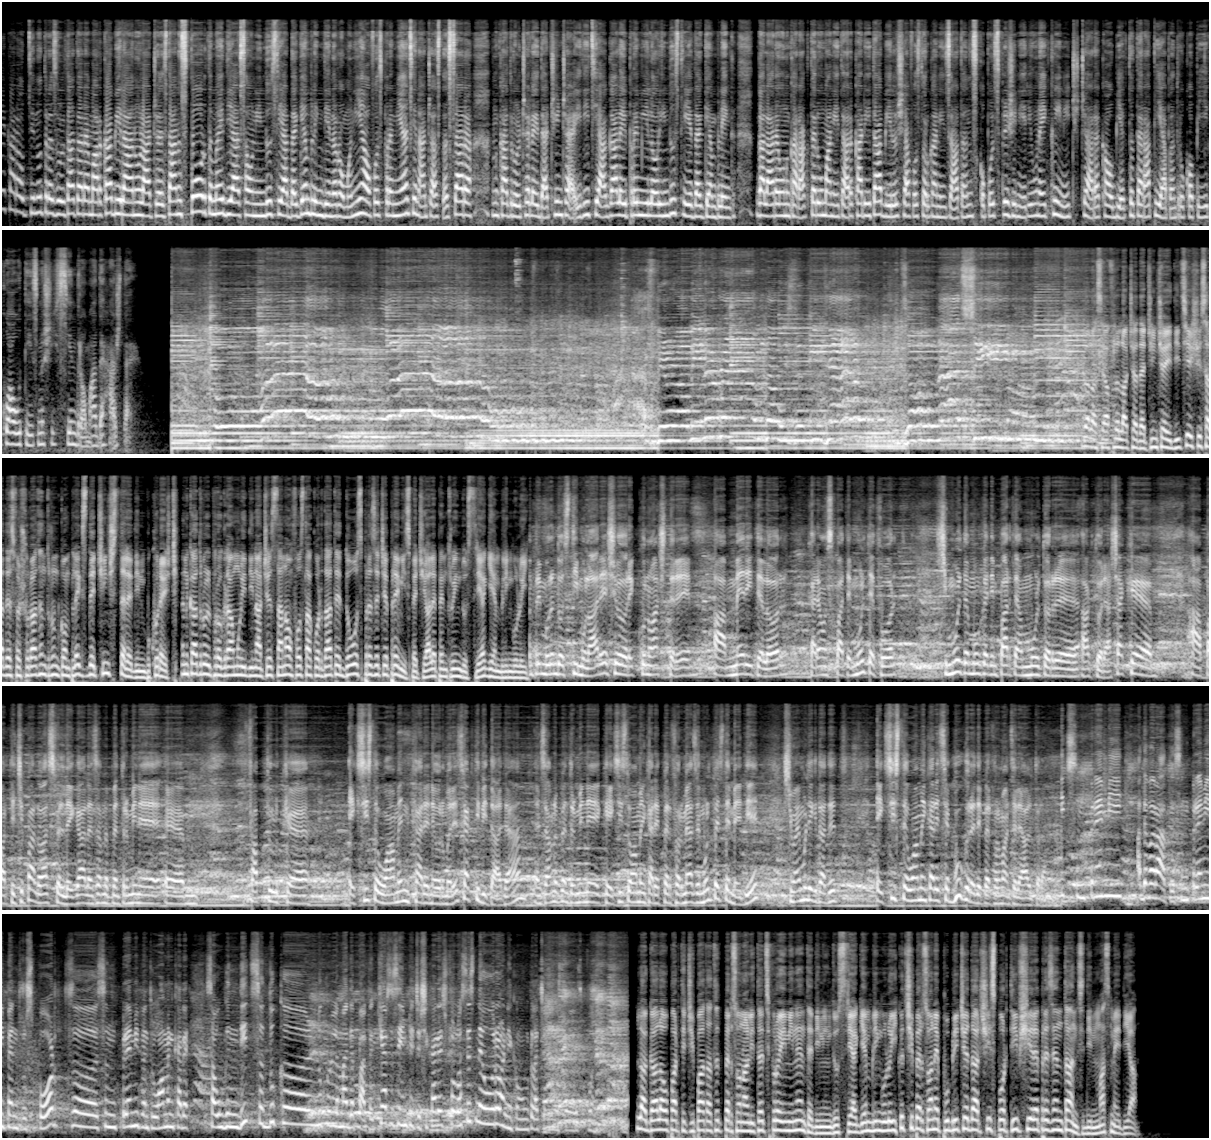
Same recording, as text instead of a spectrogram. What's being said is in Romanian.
Cei care au obținut rezultate remarcabile anul acesta în sport, media sau în industria de gambling din România au fost premiați în această seară în cadrul celei de-a cincea ediție a Galei Premiilor Industriei de Gambling. Gala are un caracter umanitar caritabil și a fost organizată în scopul sprijinirii unei clinici ce are ca obiect terapia pentru copiii cu autism și sindroma ADHD. Gala se află la cea de-a cincea ediție și s-a desfășurat într-un complex de 5 stele din București. În cadrul programului din acest an au fost acordate 12 premii speciale pentru industria gamblingului. În primul rând o stimulare și o recunoaștere a meritelor care au în spate mult efort și multă muncă din partea multor uh, actori. Așa că a participa la o astfel de gală înseamnă pentru mine um, faptul că există oameni care ne urmăresc activitatea, înseamnă pentru mine că există oameni care performează mult peste medie și mai mult decât atât, există oameni care se bucură de performanțele altora. Aici sunt premii adevărate, sunt premii pentru sport, uh, sunt premii pentru oameni care s-au gândit să ducă lucrurile mai departe, chiar să se implice și care își folosesc neuronii, cum îmi place să spun. La gala au participat atât personalități proeminente din industria gamblingului, cât și persoane publice, dar și sportivi și reprezentanți din mass media.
